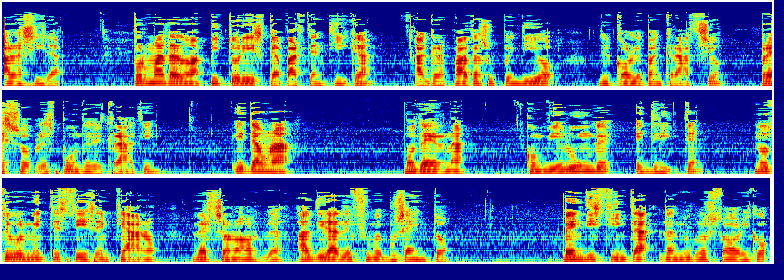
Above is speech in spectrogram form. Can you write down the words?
alla Sila. Formata da una pittoresca parte antica, aggrappata sul pendio del Colle Pancrazio, presso le sponde del Crati, e da una moderna, con vie lunghe e dritte, notevolmente estesa in piano verso nord, al di là del fiume Busento, ben distinta dal nucleo storico.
